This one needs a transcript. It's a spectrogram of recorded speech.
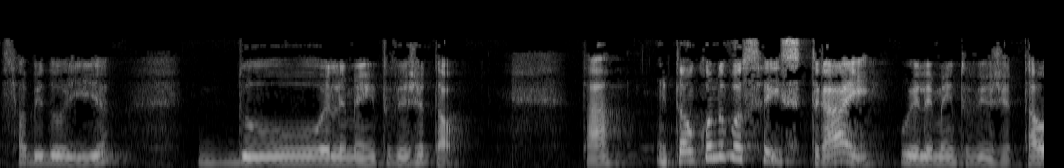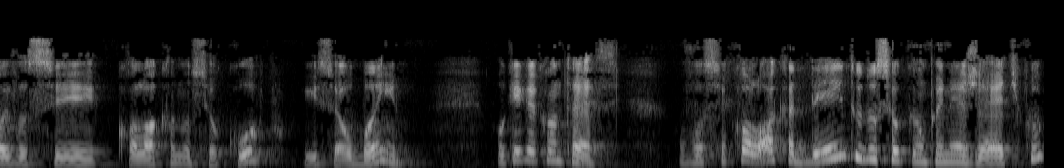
sabedoria do elemento vegetal, tá? Então, quando você extrai o elemento vegetal e você coloca no seu corpo, isso é o banho, o que que acontece? Você coloca dentro do seu campo energético,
